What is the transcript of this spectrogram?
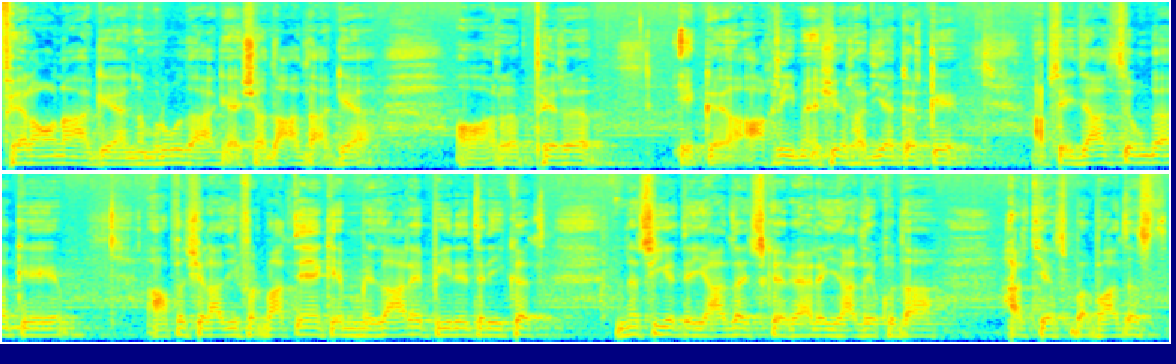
फ़िरौन आ गया, नमरूद आ गया, शदाद आ गया, और फिर एक आखिरी में शेर हदिया करके आपसे इजाज़त दूँगा कि आप शराजी फरमाते हैं कि मज़ार पीर तरीक़त, नसीहत याद इसके गैर याद खुदा, हर चीज़ बर्बादस्त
